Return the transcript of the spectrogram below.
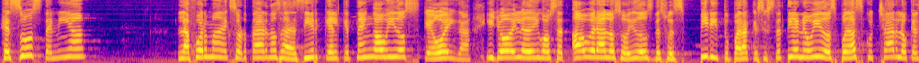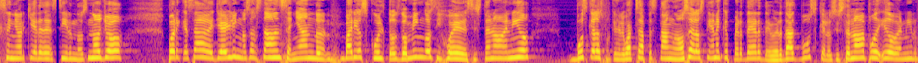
Jesús tenía la forma de exhortarnos a decir que el que tenga oídos, que oiga. Y yo hoy le digo a usted, abra los oídos de su espíritu para que si usted tiene oídos pueda escuchar lo que el Señor quiere decirnos, no yo. Porque sabe, Jerling nos ha estado enseñando en varios cultos, domingos y jueves. Si usted no ha venido, búsquelos porque en el WhatsApp están, no se los tiene que perder, de verdad, búsquelos. Si usted no ha podido venir,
